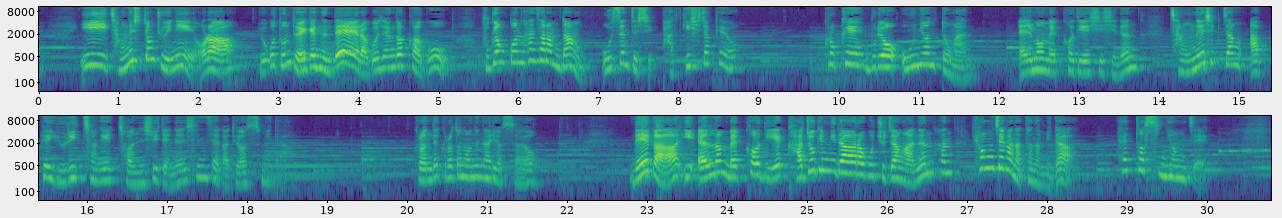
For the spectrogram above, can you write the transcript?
이 장례식장 주인이 어라 요거 돈 되겠는데? 라고 생각하고 구경꾼 한 사람당 5센트씩 받기 시작해요. 그렇게 무려 5년 동안 엘머 맥커디의 시신은 장례식장 앞에 유리창에 전시되는 신세가 되었습니다. 그런데 그러던 어느 날이었어요. 내가 이 앨런 맥커디의 가족입니다 라고 주장하는 한 형제가 나타납니다. 패터슨 형제.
